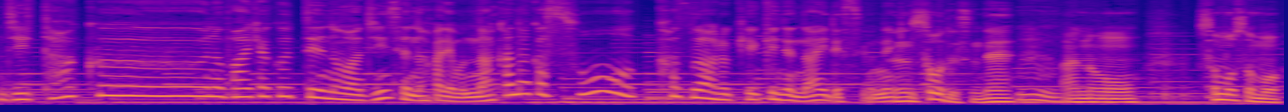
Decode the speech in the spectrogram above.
自宅の売却っていうのは人生の中でもなかなかそう数ある経験じゃないですよね、うん、そうですね、うん、あのそもそも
